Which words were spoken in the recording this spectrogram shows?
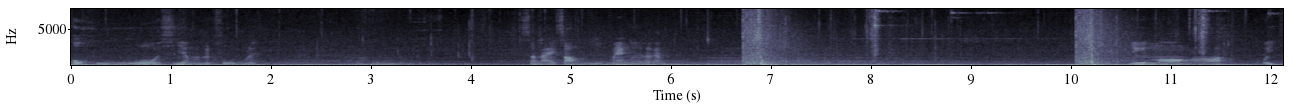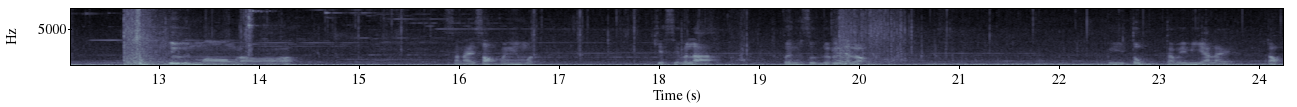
โอ้โหเชี่ยมันเป็นฝูงเลย สไนด์ส่องยิงแม่งเลยแล้วกัน ยืนมองเหรออุ้ยยืนมองเหรอ สไนสองแม่งให้หมด เกียดเสียเวลาเปิงกระสุนด้วยไม่ใช่หรอก มีตุ่มแต่ไม่มีอะไรดอก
